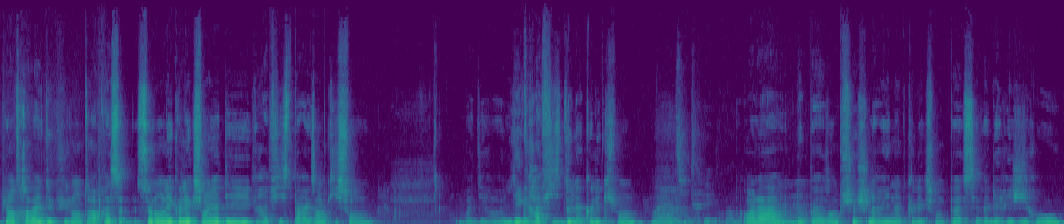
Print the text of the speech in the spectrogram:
Puis on travaille depuis longtemps. Après, se- selon les collections, il y a des graphistes par exemple qui sont, on va dire, les graphistes de la collection. Ouais, attitré quoi. Voilà. Mhm. Donc par exemple, Chauchelary, notre collection de posts, c'est Valérie Giroux.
